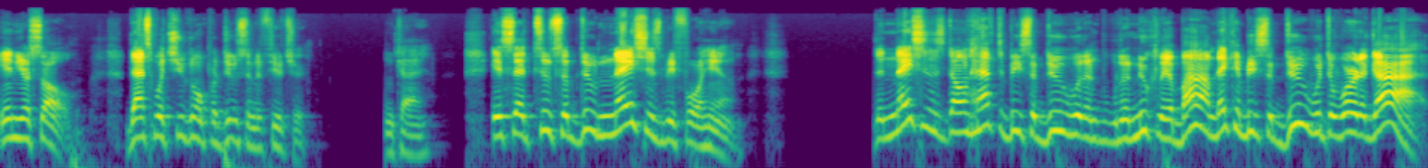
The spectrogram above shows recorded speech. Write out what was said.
in your soul? That's what you're going to produce in the future. Okay. It said to subdue nations before him. The nations don't have to be subdued with a, with a nuclear bomb, they can be subdued with the word of God.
